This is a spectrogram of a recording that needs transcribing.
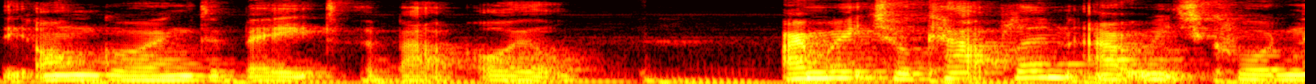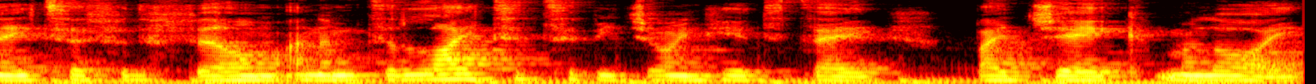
the ongoing debate about oil. I'm Rachel Kaplan, Outreach Coordinator for the film, and I'm delighted to be joined here today by Jake Molloy,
